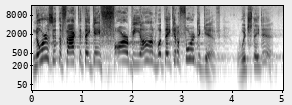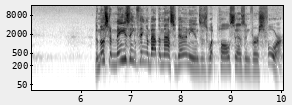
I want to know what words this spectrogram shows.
nor is it the fact that they gave far beyond what they could afford to give, which they did. The most amazing thing about the Macedonians is what Paul says in verse 4.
